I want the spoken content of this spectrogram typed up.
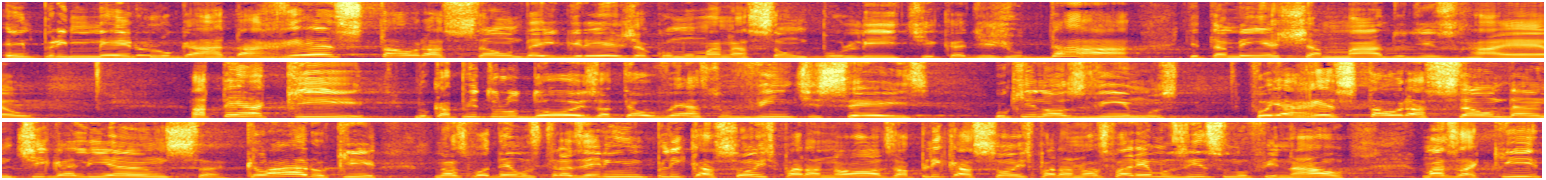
em primeiro lugar, da restauração da igreja como uma nação política, de Judá, que também é chamado de Israel. Até aqui, no capítulo 2, até o verso 26, o que nós vimos foi a restauração da antiga aliança. Claro que nós podemos trazer implicações para nós, aplicações para nós, faremos isso no final, mas aqui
